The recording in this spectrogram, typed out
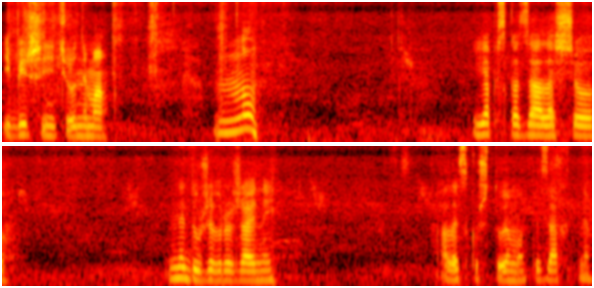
і більше нічого нема. Ну, я б сказала, що не дуже врожайний. Але скуштуємо те захитне.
